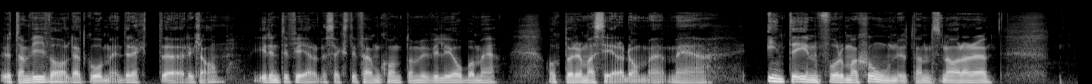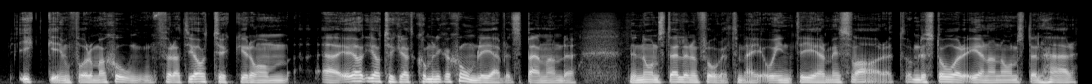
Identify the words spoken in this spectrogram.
Utan vi valde att gå med direkt eh, reklam. Identifierade 65 konton vi ville jobba med och började massera dem med, med inte information utan snarare icke-information. För att jag tycker om eh, jag, jag, tycker att kommunikation blir jävligt spännande när någon ställer en fråga till mig och inte ger mig svaret. Om det står i en annons, den här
